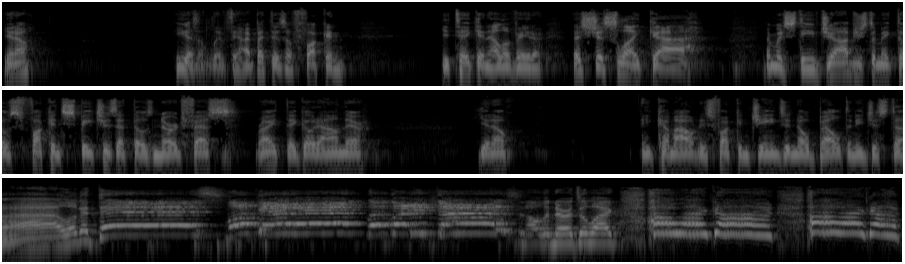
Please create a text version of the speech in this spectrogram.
You know? He doesn't live there. I bet there's a fucking. You take an elevator. That's just like, uh, remember Steve Jobs used to make those fucking speeches at those nerd fests, right? They go down there, you know, he'd come out in his fucking jeans and no belt, and he just, uh, ah, look at this! Look at it! Look what it does! And all the nerds are like, oh my God! Oh my God!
